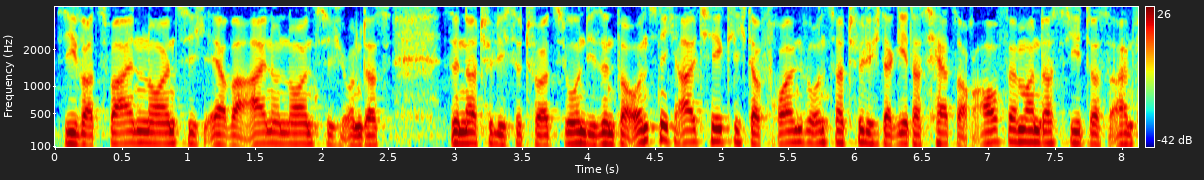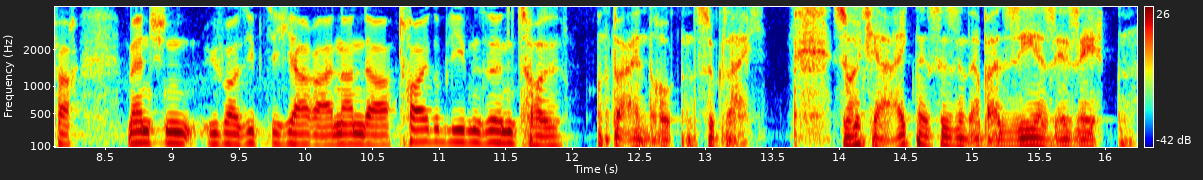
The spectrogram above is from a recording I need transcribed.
sie war 92, er war 91 und das sind natürlich Situationen, die sind bei uns nicht alltäglich, da freuen wir uns natürlich, da geht das Herz auch auf, wenn man das sieht, dass einfach Menschen über 70 Jahre einander treu geblieben sind. Toll und beeindruckend zugleich. Solche Ereignisse sind aber sehr, sehr selten.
